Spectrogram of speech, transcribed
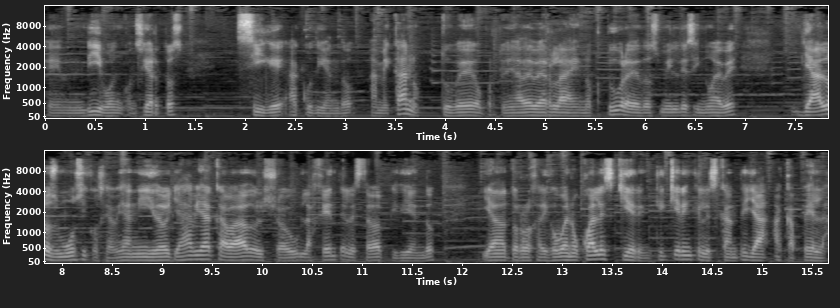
en vivo, en conciertos, sigue acudiendo a Mecano. Tuve oportunidad de verla en octubre de 2019 ya los músicos se habían ido, ya había acabado el show, la gente le estaba pidiendo y Ana Torroja dijo, bueno, ¿cuáles quieren? ¿Qué quieren que les cante ya a capela?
